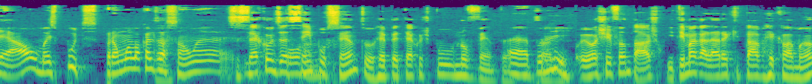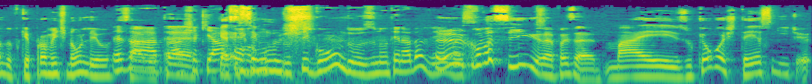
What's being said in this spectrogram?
ideal, mas, putz, pra uma localização é... Se Seconds é Porra. 100%, Repeteco é tipo 90%. É, por sabe? aí. Eu achei fantástico. E tem uma galera que tava reclamando porque provavelmente não leu. Exato, sabe? acha que, ah, que é segundos. segundos não tem nada a ver. É, mas- como assim? É, pois é. Mas o que eu gostei é o seguinte: eu,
